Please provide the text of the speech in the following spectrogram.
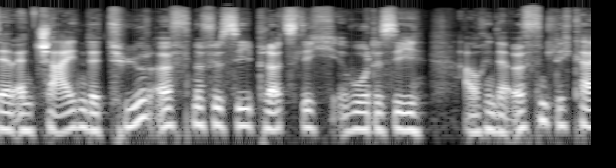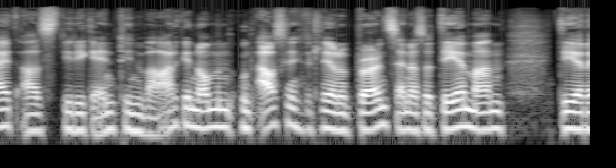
der entscheidende Türöffner für sie. Plötzlich wurde sie auch in der Öffentlichkeit als Dirigentin wahrgenommen. Und ausgerechnet Leonard Bernstein, also der Mann, der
